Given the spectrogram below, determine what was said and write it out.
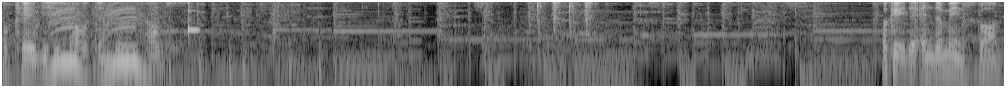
Okay, this is our temporary house. Okay, the Enderman is gone.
